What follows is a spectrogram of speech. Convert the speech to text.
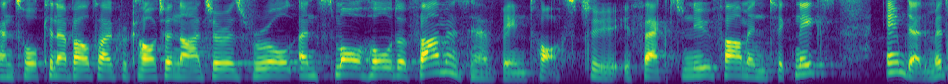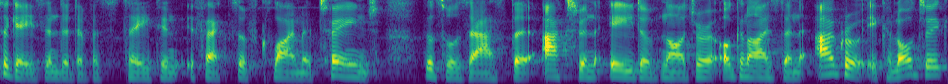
And talking about agriculture, Nigeria's rural and smallholder farmers have been talked to effect new farming techniques aimed at mitigating the devastating effects of climate change. This was as the Action Aid of Nigeria organized an agroecologic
